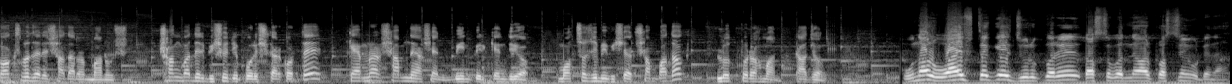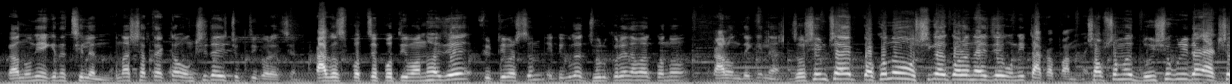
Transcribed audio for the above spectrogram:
কক্সবাজারের সাধারণ মানুষ। সংবাদের বিষয়টি পরিষ্কার করতে ক্যামেরার সামনে আসেন বিএনপির কেন্দ্রীয় মৎস্যজীবী বিষয়ক সম্পাদক লুৎফুর রহমান কাজল। ওনার ওয়াইফ থেকে জোর করে দস্তখত নেওয়ার প্রশ্নই উঠে না, কারণ উনি এখানে ছিলেন না। ওনার সাথে একটা অংশীদারি চুক্তি করেছেন। কাগজপত্রে প্রতিমন হয় যে ফিফটি পার্সেন্ট এটিগুলো জোর করে নেওয়ার কোনো কারণ দেখি না। জসিম সাহেব কখনো অস্বীকার করে নাই যে উনি টাকা পান না সবসময় দুইশো কোটি টাকা, একশো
